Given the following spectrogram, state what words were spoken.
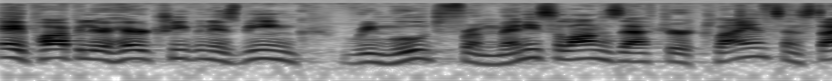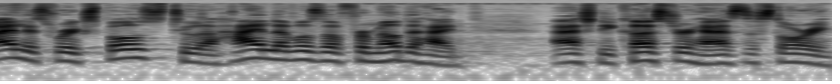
A popular hair treatment is being removed from many salons after clients and stylists were exposed to high levels of formaldehyde. Ashley Custer has the story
